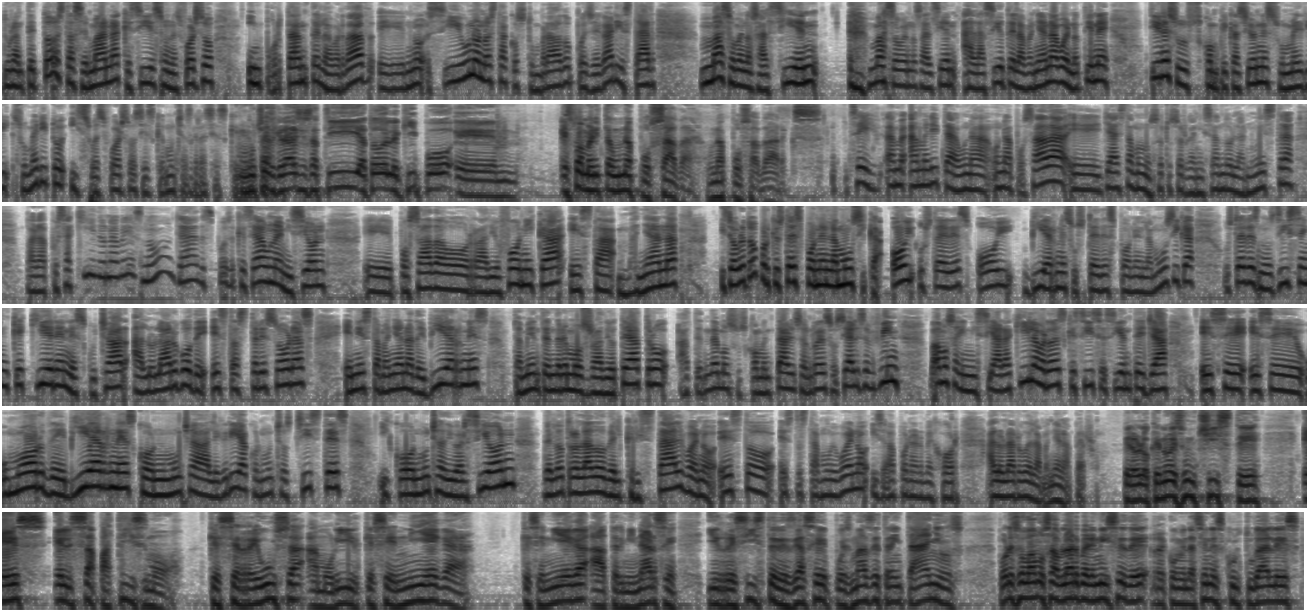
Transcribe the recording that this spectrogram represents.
durante toda esta semana, que sí es un esfuerzo importante, la verdad. Eh, no, si uno no está acostumbrado, pues llegar y estar más o menos al 100 más o menos al 100 a las 7 de la mañana. Bueno, tiene, tiene sus complicaciones, su, su mérito y su esfuerzo, así es que muchas gracias. Muchas gracias a ti y a todo el equipo. Eh, esto amerita una posada, una posadarks. Sí, amerita una, una posada. Eh, ya estamos nosotros organizando la nuestra para, pues aquí de una vez, ¿no? Ya después de que sea una emisión eh, posada o radiofónica esta mañana y sobre todo porque ustedes ponen la música. Hoy ustedes, hoy viernes ustedes ponen la música, ustedes nos dicen qué quieren escuchar a lo largo de estas tres horas en esta mañana de viernes. También tendremos radioteatro, atendemos sus comentarios en redes sociales, en fin, vamos a iniciar aquí. La verdad es que sí se siente ya ese, ese humor de viernes con mucha alegría, con muchos chistes y con mucha diversión del otro lado del cristal. Bueno, esto, esto está muy bueno y se va a poner mejor a lo largo de la mañana, perro. Pero lo que no es un chiste es el zapatismo, que se rehúsa a morir, que se niega que se niega a terminarse y resiste desde hace pues más de 30 años. Por eso vamos a hablar, Berenice, de recomendaciones culturales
